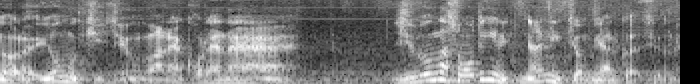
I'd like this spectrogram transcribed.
ん、だから読む基準はねこれね自分がその時に何に興味あるかですよね、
